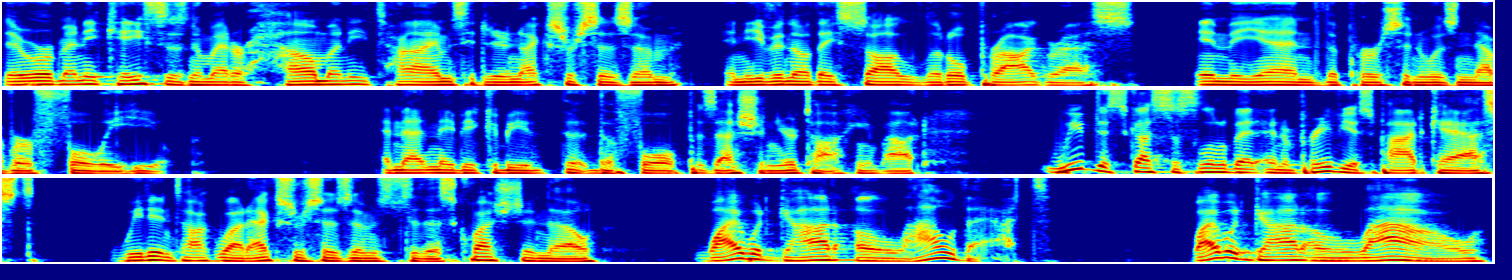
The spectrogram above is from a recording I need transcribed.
there were many cases, no matter how many times he did an exorcism, and even though they saw little progress, in the end, the person was never fully healed. And that maybe could be the, the full possession you're talking about. We've discussed this a little bit in a previous podcast. We didn't talk about exorcisms to this question, though. Why would God allow that? Why would God allow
